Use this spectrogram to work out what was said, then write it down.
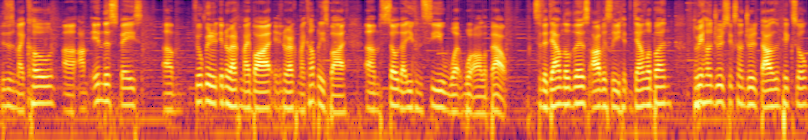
This is my code. Uh, I'm in this space um, feel free to interact with my bot, interact with my company's bot, um, so that you can see what we're all about. So to download this, obviously hit the download button, 300, 600, 1000 pixel.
